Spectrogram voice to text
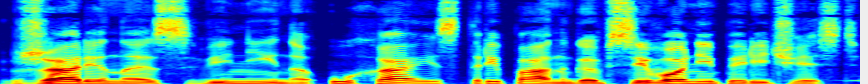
жареная свинина, уха и стрепанга, всего не перечесть.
